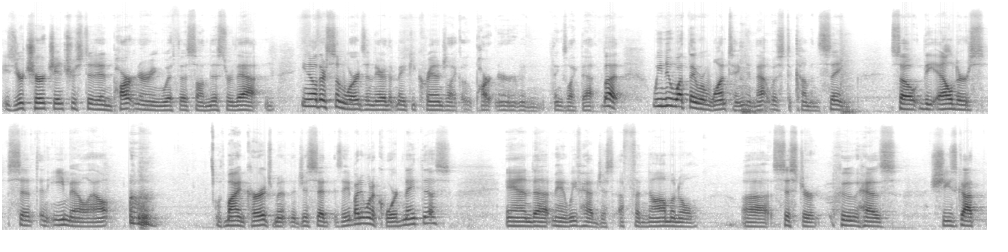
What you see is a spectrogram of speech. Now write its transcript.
is your church interested in partnering with us on this or that? And, you know, there's some words in there that make you cringe, like, oh, partner, and things like that. But we knew what they were wanting, and that was to come and sing. So the elders sent an email out with my encouragement that just said, Does anybody want to coordinate this? And uh, man, we've had just a phenomenal uh, sister who has, she's got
